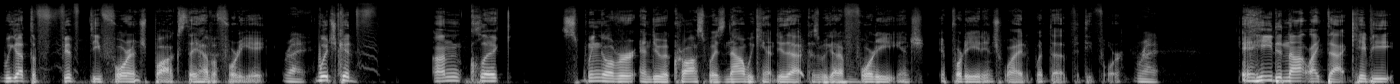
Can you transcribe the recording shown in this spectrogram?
We got the fifty-four inch box. They have a forty-eight. right. which could unclick, swing over, and do a crossways. Now we can't do that because we got a Mhm. 40 inch, 48 inch wide with the 54. Right. And he did not like that. KP,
